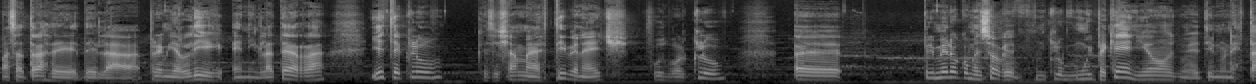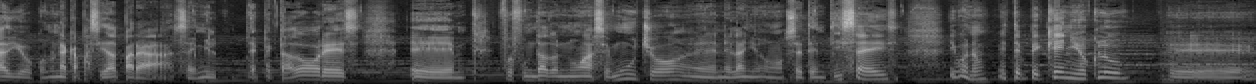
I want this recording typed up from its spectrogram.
más atrás de, la Premier League en Inglaterra. Y este club, que se llama Stevenage Football Club, eh, primero comenzó que un club muy pequeño, tiene un estadio con una capacidad para 6.000 espectadores, eh, fue fundado no hace mucho, en el año 76. Y bueno, este pequeño club eh,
